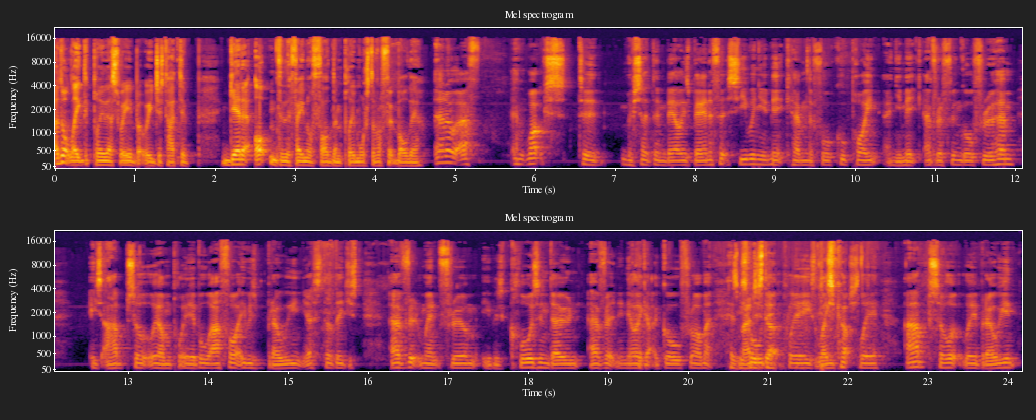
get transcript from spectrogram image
I don't like to play this way, but we just had to get it up into the final third and play most of our football there. I know if it works to Moussa Dembele's benefit. See when you make him the focal point and you make everything go through him, he's absolutely unplayable. I thought he was brilliant yesterday. Just everything went through him. He was closing down everything. He nearly got a goal from it. His his hold up play, his link up play, absolutely brilliant.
